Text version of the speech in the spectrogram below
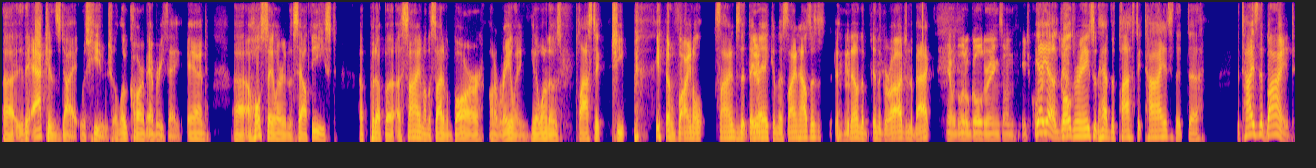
uh, the Atkins diet was huge, a low carb everything, and uh, a wholesaler in the southeast uh, put up a, a, sign on the side of a bar on a railing. You know, one of those plastic cheap, you know, vinyl signs that they yeah. make in the sign houses. Mm-hmm. You know, in the in the garage in the back yeah, with the little gold rings on each corner. Yeah, yeah, gold yeah. rings that have the plastic ties that uh the ties that bind.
